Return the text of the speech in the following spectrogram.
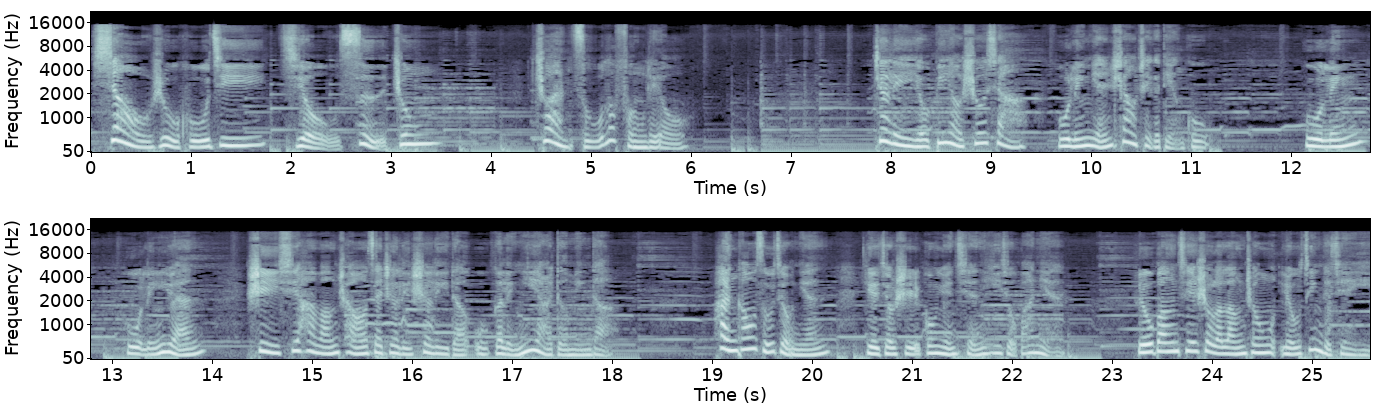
笑入胡姬酒肆中。”赚足了风流。这里有必要说下“武陵年少”这个典故。武陵，武陵源。是以西汉王朝在这里设立的五个陵邑而得名的。汉高祖九年，也就是公元前一九八年，刘邦接受了郎中刘敬的建议，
